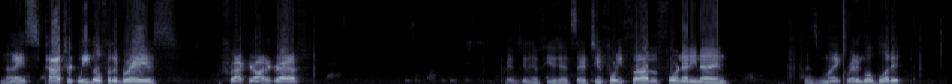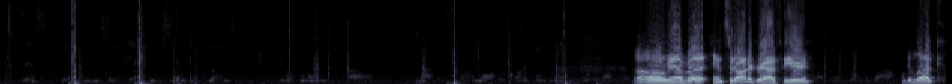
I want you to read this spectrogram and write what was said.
Nice. Patrick Weigel for the Braves. Refractor autograph. Braves getting a few hits there. 245 of 499. There's Mike, red and gold blooded. Uh oh, we're going to have an insert autograph here. Good luck.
